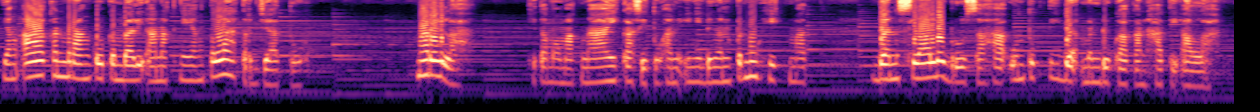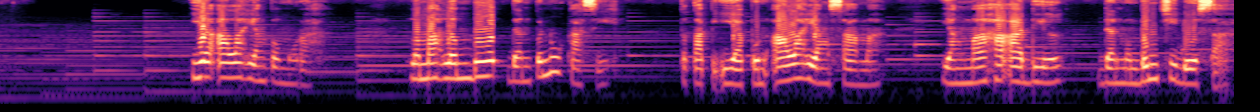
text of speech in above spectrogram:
yang akan merangkul kembali anaknya yang telah terjatuh. Marilah kita memaknai kasih Tuhan ini dengan penuh hikmat dan selalu berusaha untuk tidak mendukakan hati Allah. Ia Allah yang pemurah, lemah lembut dan penuh kasih tetapi ia pun Allah yang sama, yang maha adil dan membenci dosa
